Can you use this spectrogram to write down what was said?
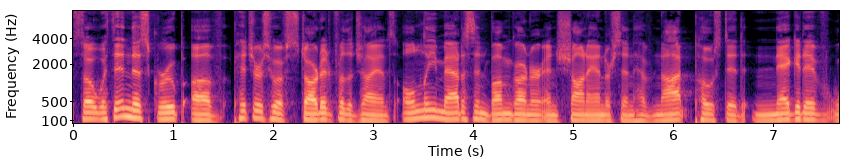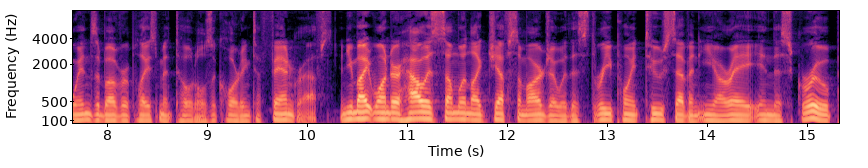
So within this group of pitchers who have started for the Giants, only Madison Bumgarner and Shaun Anderson have not posted negative wins above replacement totals according to Fangraphs. And you might wonder how is someone like Jeff Samardzija with his 3.27 ERA in this group?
